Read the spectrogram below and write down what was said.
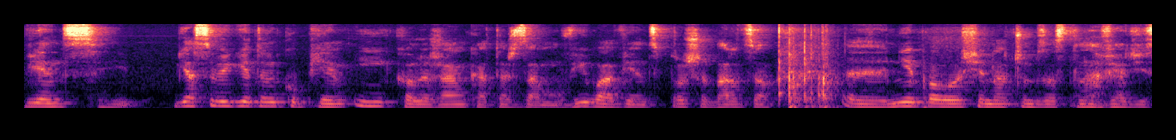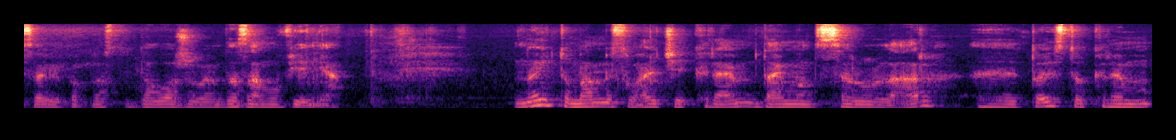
więc ja sobie jeden kupiłem i koleżanka też zamówiła, więc proszę bardzo, y, nie było się na czym zastanawiać i sobie po prostu dołożyłem do zamówienia. No i tu mamy, słuchajcie, krem Diamond Cellular. Y, To jest to krem,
